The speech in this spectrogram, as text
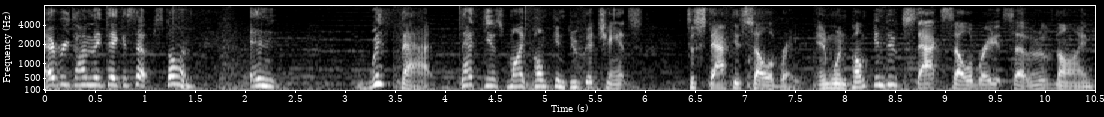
Every time they take a step, stun. And with that, that gives my Pumpkin Duke a chance to stack his Celebrate. And when Pumpkin Duke stacks Celebrate at 7 of 9,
